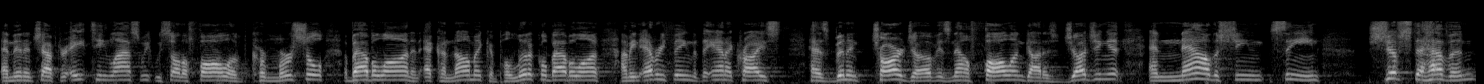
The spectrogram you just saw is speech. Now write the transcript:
And then in chapter 18 last week, we saw the fall of commercial Babylon and economic and political Babylon. I mean, everything that the Antichrist has been in charge of is now fallen. God is judging it. And now the scene shifts to heaven,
